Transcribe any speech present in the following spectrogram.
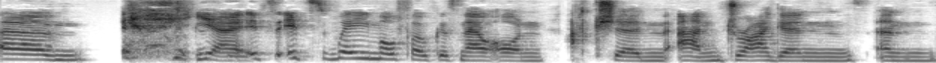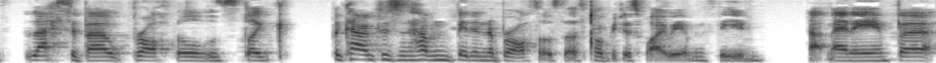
um, yeah, it's it's way more focused now on action and dragons and less about brothels. Like the characters just haven't been in a brothel, so that's probably just why we haven't seen that many. But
